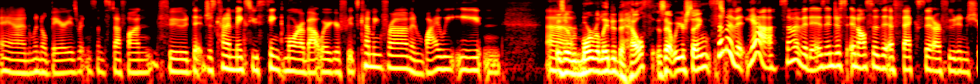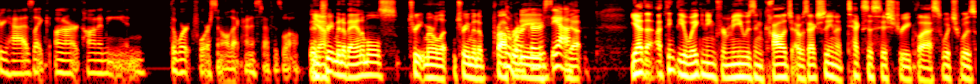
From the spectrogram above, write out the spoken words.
and Wendell Berry's written some stuff on food that just kind of makes you think more about where your food's coming from and why we eat and Is it more related to health? Is that what you're saying? some of it yeah some of it is and just and also the effects that our food industry has like on our economy and the workforce and all that kind of stuff as well and Yeah. treatment of animals, treatment treatment of property. workers, yeah. Yeah, that, I think the awakening for me was in college. I was actually in a Texas history class, which was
